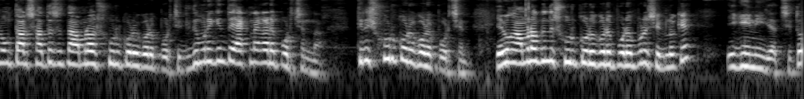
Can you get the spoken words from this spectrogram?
এবং তার সাথে সাথে আমরাও সুর করে করে পড়ছি। দিদিমণি কিন্তু এক নাগারে পড়ছেন না, তিনি সুর করে করে পড়ছেন এবং আমরাও কিন্তু সুর করে করে পড়ে পড়ে সেগুলোকে এগিয়ে নিয়ে যাচ্ছি। তো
